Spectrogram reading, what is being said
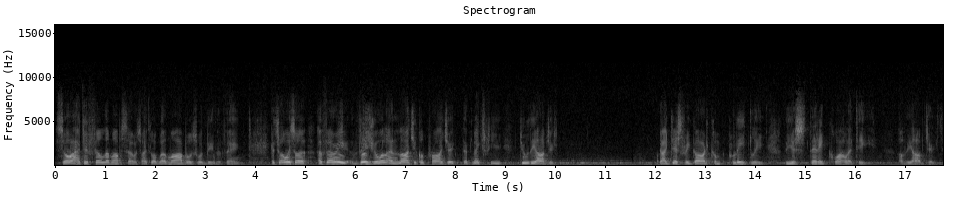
so I had to fill them up so. So I thought, well, marbles would be the thing. It's always a, a very visual and logical project that makes me do the object. I disregard completely the aesthetic quality of the object.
